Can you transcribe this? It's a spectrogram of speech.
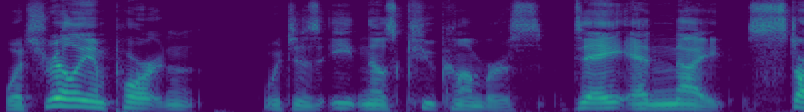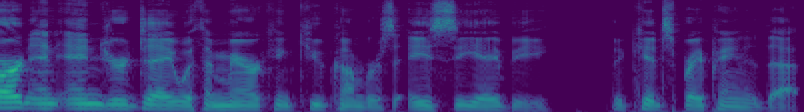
what's really important which is eating those cucumbers day and night. Start and end your day with american cucumbers acab the kid spray painted that.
